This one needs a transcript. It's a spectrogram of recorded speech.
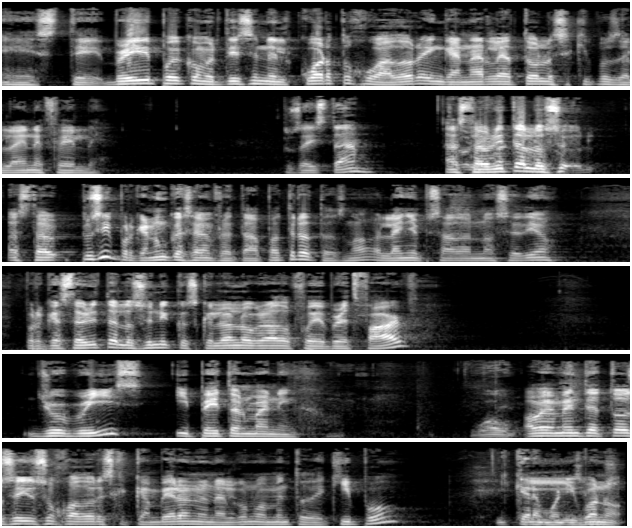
Este, Brady puede convertirse en el cuarto jugador en ganarle a todos los equipos de la NFL. Pues ahí está. Hasta ahorita los hasta pues sí, porque nunca se ha enfrentado a Patriotas, ¿no? El año pasado no se dio. Porque hasta ahorita los únicos que lo han logrado fue Brett Favre, Drew Brees y Peyton Manning. Obviamente todos ellos son jugadores que cambiaron en algún momento de equipo. Y que eran buenísimos. bueno,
